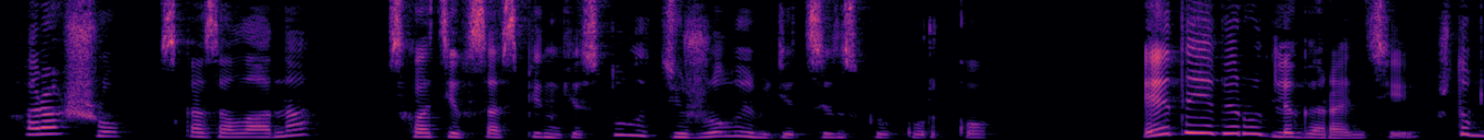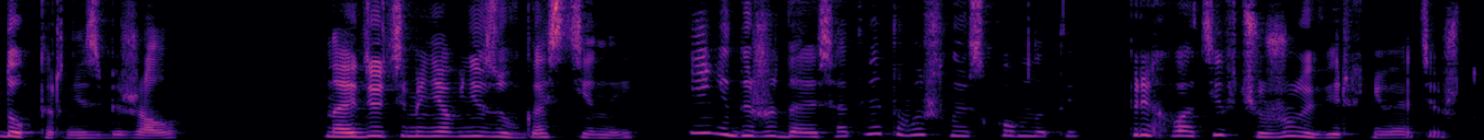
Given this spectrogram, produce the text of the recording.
«Хорошо», — сказала она, схватив со спинки стула тяжелую медицинскую куртку. Это я беру для гарантии, чтоб доктор не сбежал. Найдете меня внизу в гостиной. И, не дожидаясь ответа, вышла из комнаты, прихватив чужую верхнюю одежду.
